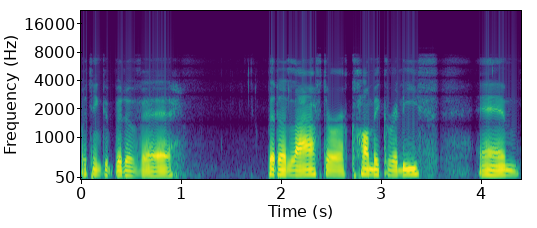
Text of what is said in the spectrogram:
I think a bit of a bit of laughter or comic relief, um,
